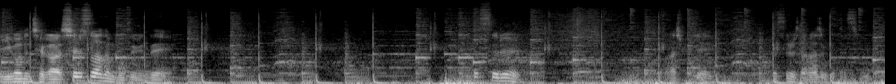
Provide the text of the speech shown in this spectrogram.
이거는 제가 실수하는 모습인데 패스를 아쉽게 패스를 잘하지 못했습니다.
